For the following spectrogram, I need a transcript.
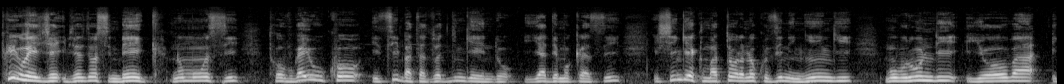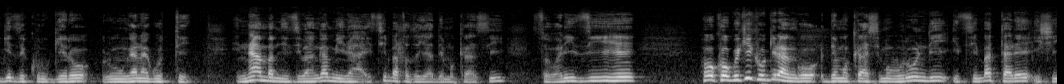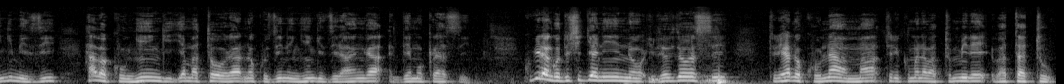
twihweje ibyo byose mbega no munsi twavuga yuko itsimbatazwa ry'ingendo ya demokarasi ishingiye ku matora no kuzina inkingi mu burundi yoba igeze ku rugero rungana gute intambamyi zibangamira itsimbatazwa rya demokarasi zoba ari izihe hokorwa iki kugira ngo demokarasi mu burundi itsimbatare ishinga imizi haba ku nkingi y'amatora no ku zindi nkingi ziranga demokarasi kugira ngo dushyirya nino ibyo byose turi hano ku nama turi kumwe n'abatumire batatu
